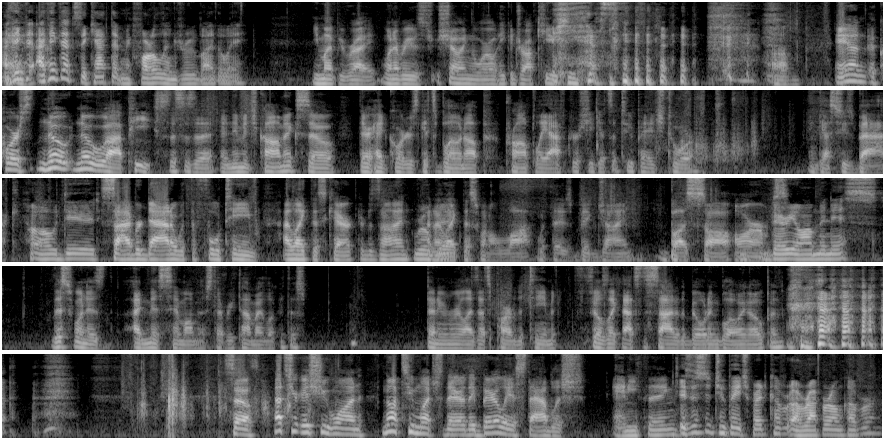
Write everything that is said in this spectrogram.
I think I think that's the cat that McFarlane drew, by the way. You might be right. Whenever he was showing the world, he could draw cute. Yes. And of course, no no uh, peace. This is a, an Image comic, so their headquarters gets blown up promptly after she gets a two page tour. And guess who's back? oh, dude. Cyber Data with the full team. I like this character design, Real and I like this one a lot with those big giant buzzsaw arms. Very ominous. This one is. I miss him almost every time I look at this. Don't even realize that's part of the team. It feels like that's the side of the building blowing open. so that's your issue one. Not too much there. They barely establish anything. Is this a two-page spread cover, a wraparound cover?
